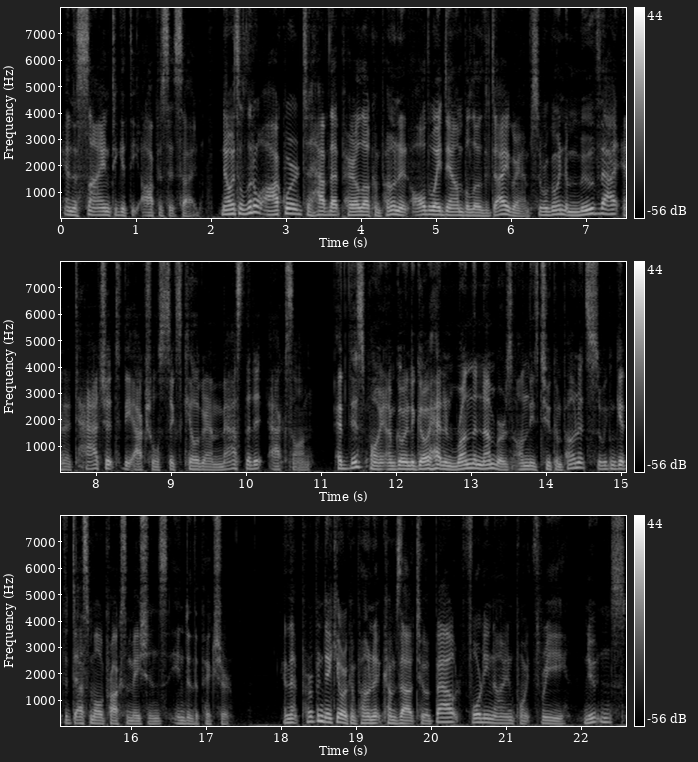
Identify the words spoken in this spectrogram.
and the sine to get the opposite side. Now it's a little awkward to have that parallel component all the way down below the diagram. So we're going to move that and attach it to the actual six kilogram mass that it acts on. At this point, I'm going to go ahead and run the numbers on these two components so we can get the decimal approximations into the picture. And that perpendicular component comes out to about 49.3 newtons,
